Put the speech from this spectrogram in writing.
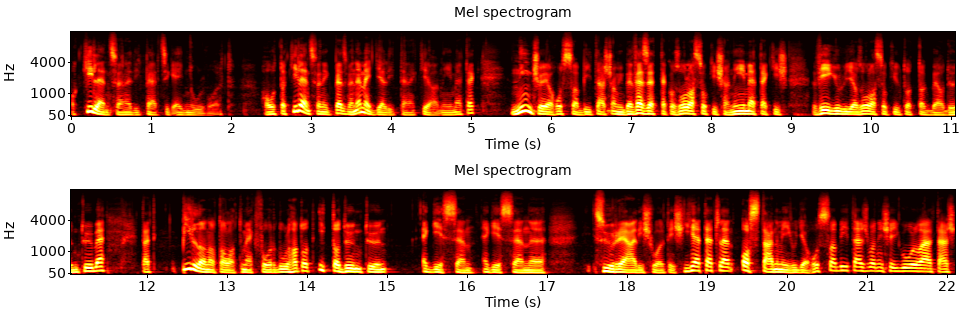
a 90. percig 1-0 volt. Ha ott a 90. percben nem egyenlítenek ki a németek, nincs olyan hosszabbítás, amiben vezettek az olaszok is, a németek is, végül ugye az olaszok jutottak be a döntőbe. Tehát pillanat alatt megfordulhatott. Itt a döntőn egészen, egészen szürreális volt és hihetetlen, aztán még ugye a hosszabbításban is egy gólváltás,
